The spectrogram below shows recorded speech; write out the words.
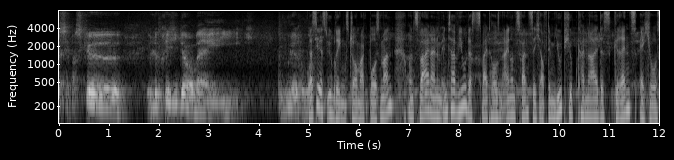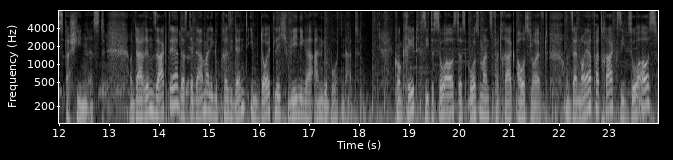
c'est parce que le président, ben, das hier ist übrigens Jean-Marc Bosmann und zwar in einem Interview, das 2021 auf dem YouTube-Kanal des Grenzechos erschienen ist. Und darin sagt er, dass der damalige Präsident ihm deutlich weniger angeboten hat. Konkret sieht es so aus, dass Bosmanns Vertrag ausläuft und sein neuer Vertrag sieht so aus,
